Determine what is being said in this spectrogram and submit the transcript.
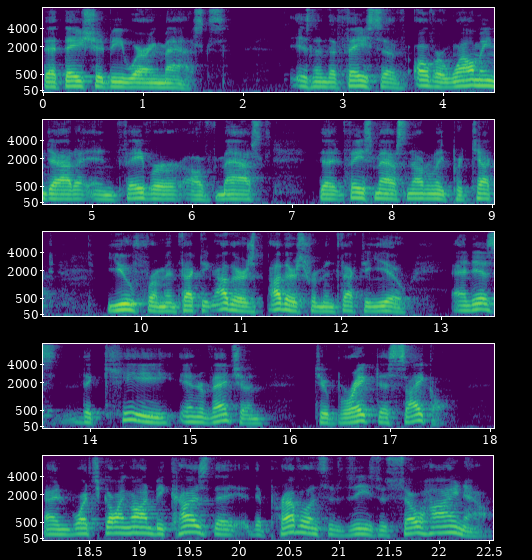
that they should be wearing masks is in the face of overwhelming data in favor of masks that face masks not only protect you from infecting others, others from infecting you, and is the key intervention to break this cycle. And what's going on because the, the prevalence of disease is so high now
